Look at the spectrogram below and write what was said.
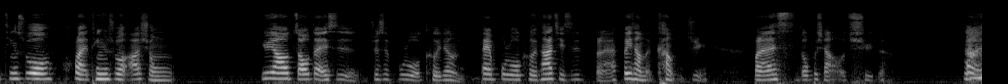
听说后来听说阿雄。因为要招待是就是布洛克这样带布洛克，他其实本来非常的抗拒，本来死都不想要去的，后来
